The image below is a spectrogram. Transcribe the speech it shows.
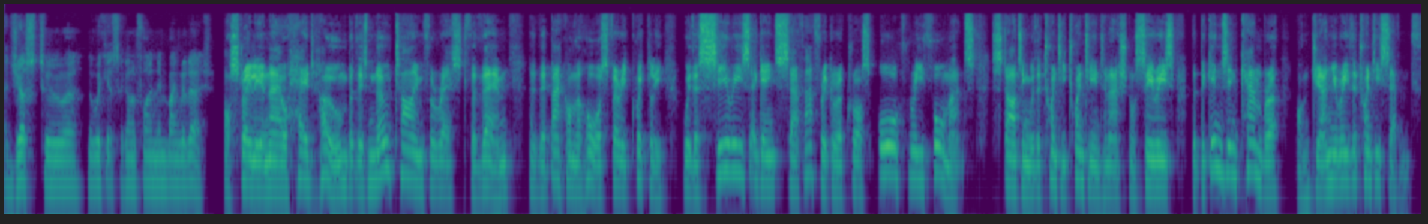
adjust to uh, the wickets they're going to find in Bangladesh. Australia now head home, but there's no time for rest for them. They're back on the horse very quickly with a series against South Africa across all three formats, starting with the 2020 International Series that begins in Canberra on January the 27th.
